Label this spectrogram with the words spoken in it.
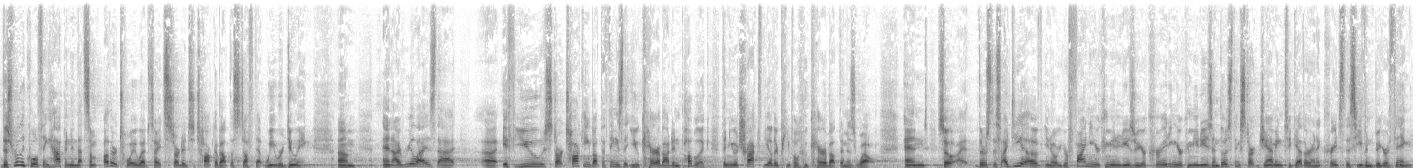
this really cool thing happened in that some other toy websites started to talk about the stuff that we were doing. Um, and I realized that uh, if you start talking about the things that you care about in public, then you attract the other people who care about them as well. And so I, there's this idea of, you know, you're finding your communities or you're creating your communities, and those things start jamming together, and it creates this even bigger thing.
